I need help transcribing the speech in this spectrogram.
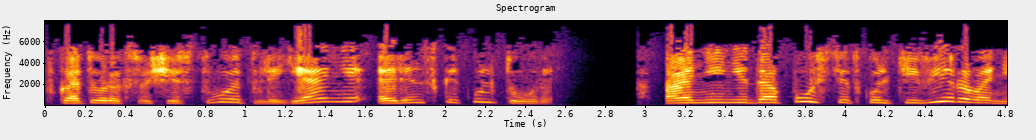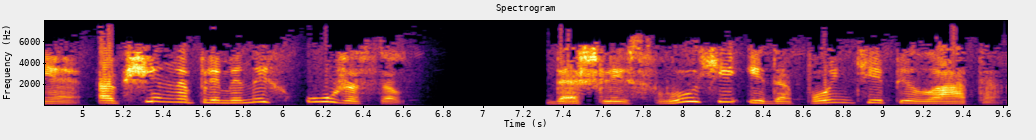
в которых существует влияние эллинской культуры. Они не допустят культивирования общинно-племенных ужасов. Дошли слухи и до Понтия Пилата.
